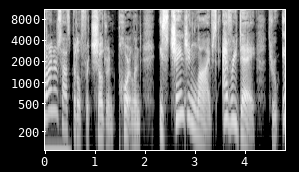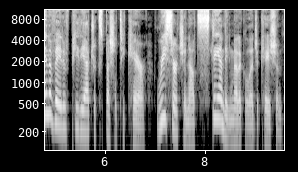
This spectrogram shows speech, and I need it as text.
Shriners Hospital for Children, Portland, is changing lives every day through innovative pediatric specialty care, research, and outstanding medical education.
